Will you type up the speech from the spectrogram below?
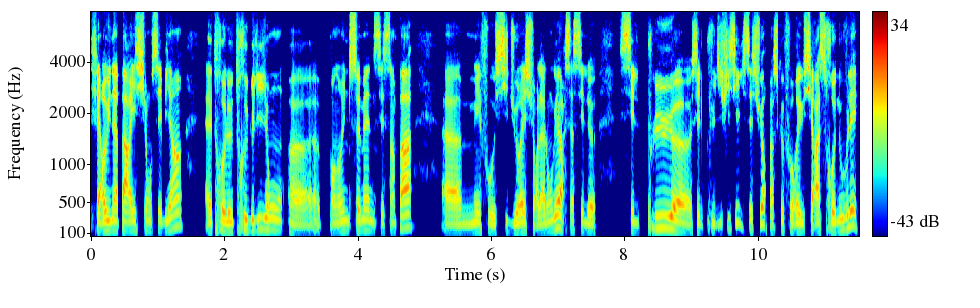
Faire une apparition, c'est bien. Être le trublion pendant une semaine, c'est sympa. Mais il faut aussi durer sur la longueur. Ça, c'est le, le, plus, c'est le plus difficile, c'est sûr, parce qu'il faut réussir à se renouveler.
